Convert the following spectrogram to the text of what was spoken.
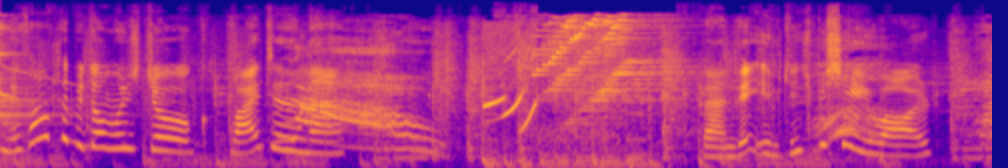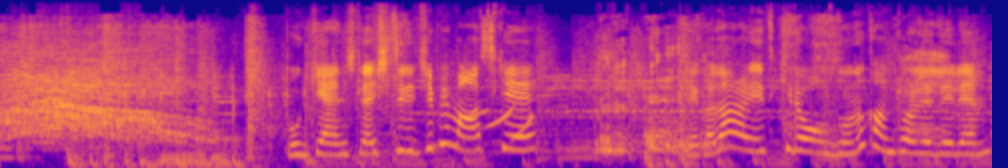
Ne tatlı bir domuzcuk. Vay canına. Bende ilginç bir şey var. Bu gençleştirici bir maske. Ne kadar etkili olduğunu kontrol edelim.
